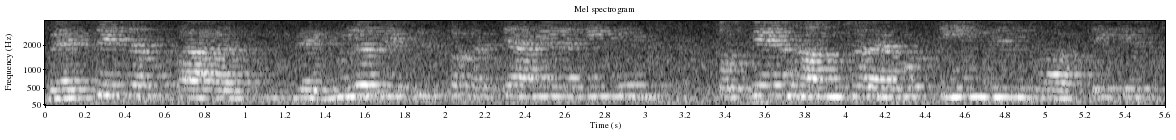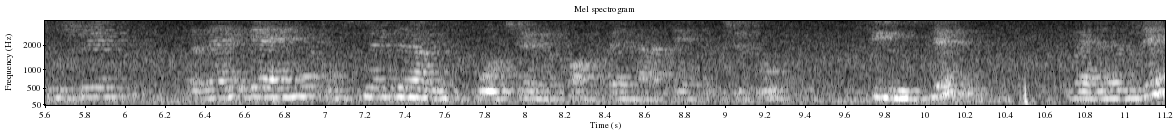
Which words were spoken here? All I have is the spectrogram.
वैसे जब रेगुलर बेसिस पर बच्चे आने लगेंगे तो फिर हम जो है वो तीन दिन जो हफ़्ते के दूसरे रह गए हैं, उसमें फिर हम स्पोर्ट्स यूनिफॉर्म पहनाते हैं बच्चे को। ट्यूसडे वेनसडे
